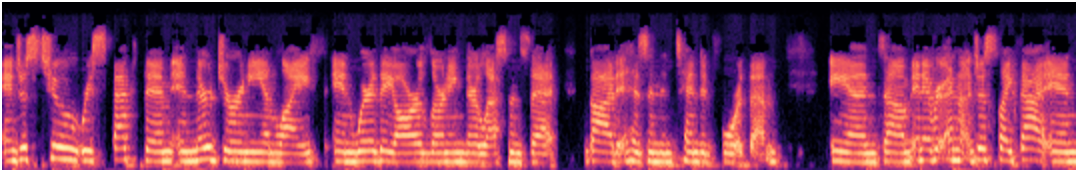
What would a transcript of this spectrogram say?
and just to respect them in their journey in life and where they are learning their lessons that God has intended for them. And um, and every and just like that, and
